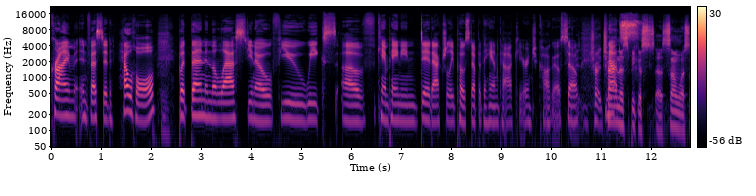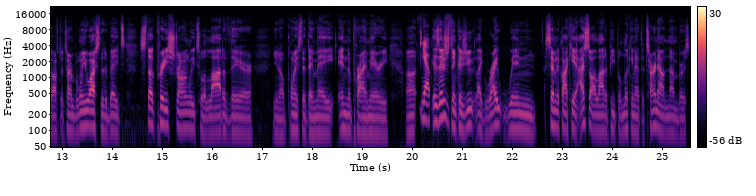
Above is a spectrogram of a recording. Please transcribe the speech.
crime infested hellhole. Mm. But then in the last, you know, few weeks of campaigning, did actually post up at the Hancock here in Chicago. So Try, trying to speak a, a somewhat softer term, but when you watch the debates, stuck pretty strongly to a lot of their you know points that they made in the primary. Uh, yeah, it's interesting because you like right when seven o'clock hit, I saw a lot of people looking at the turnout numbers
